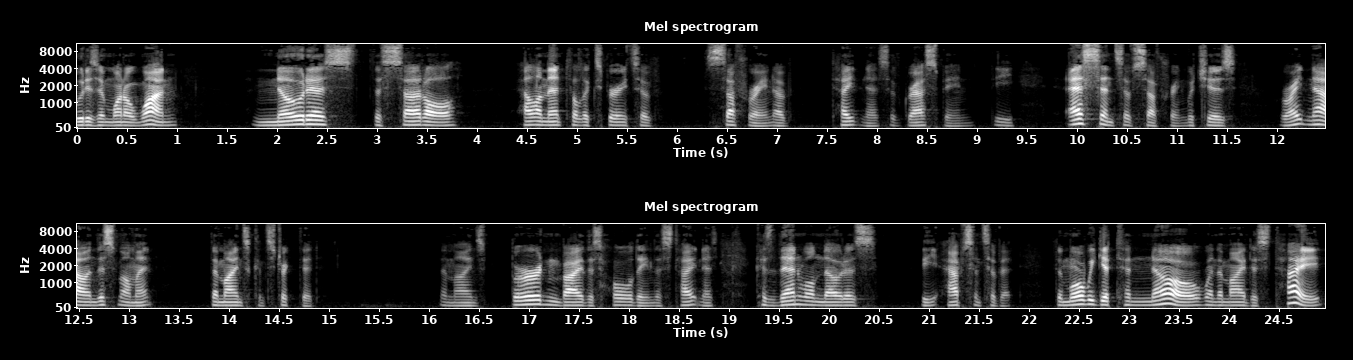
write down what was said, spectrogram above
Buddhism 101, notice the subtle elemental experience of suffering, of tightness, of grasping, the essence of suffering, which is right now in this moment, the mind's constricted. The mind's burdened by this holding, this tightness, because then we'll notice the absence of it. The more we get to know when the mind is tight,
